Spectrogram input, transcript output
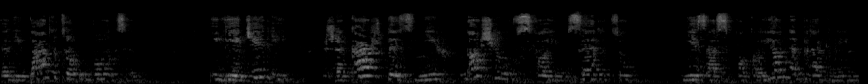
Byli bardzo ubodzy i wiedzieli, że każdy z nich nosił w swoim sercu niezaspokojone pragnienie.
